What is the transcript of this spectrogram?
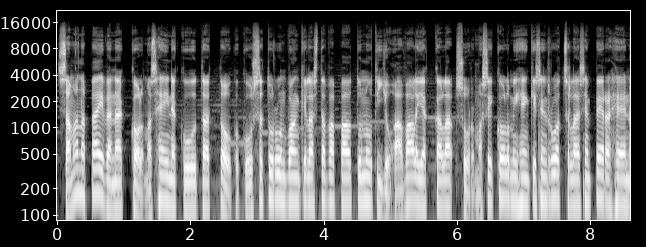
Samana päivänä 3. heinäkuuta toukokuussa Turun vankilasta vapautunut Juha Valjakkala surmasi kolmihenkisen ruotsalaisen perheen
